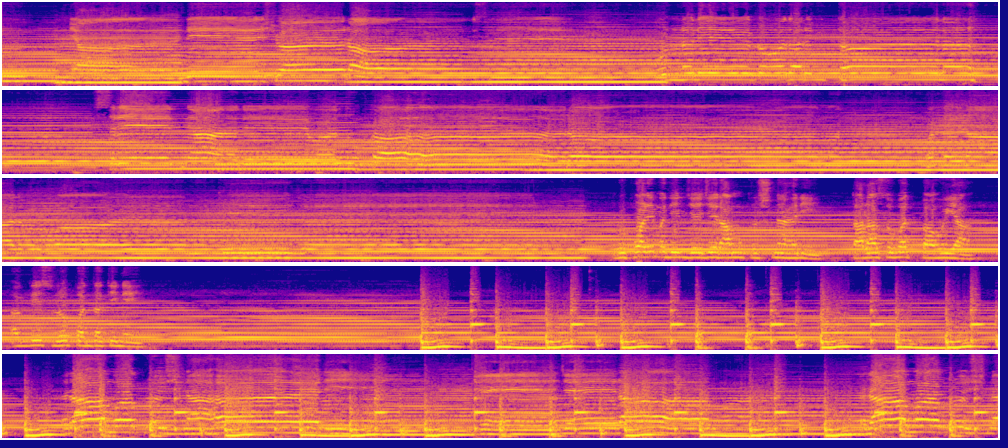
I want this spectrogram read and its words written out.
रुपवाळीमधील जय जय रामकृष्ण हरी तालासोबत पाहूया. अगदी स्लो पद्धतीने. राम कृष्ण हरी. जय जय राम. राम कृष्ण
